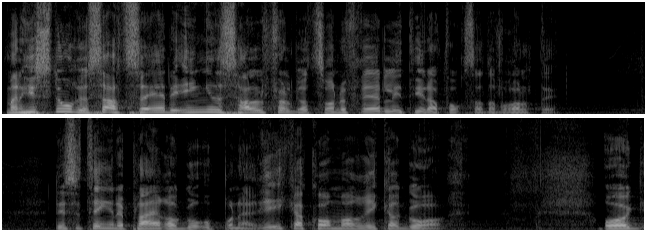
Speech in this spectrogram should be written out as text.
Men historisk sett så er det ingen selvfølge at sånne fredelige tider fortsetter for alltid. Disse tingene pleier å gå opp og ned. Riker kommer, riker går. Og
